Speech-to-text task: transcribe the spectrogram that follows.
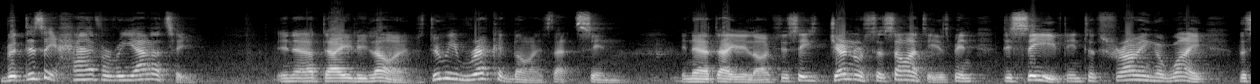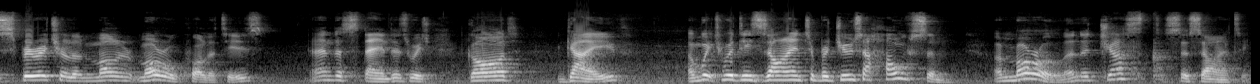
but does it have a reality in our daily lives? Do we recognize that sin in our daily lives? You see, general society has been deceived into throwing away the spiritual and moral qualities and the standards which God gave and which were designed to produce a wholesome a moral and a just society.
